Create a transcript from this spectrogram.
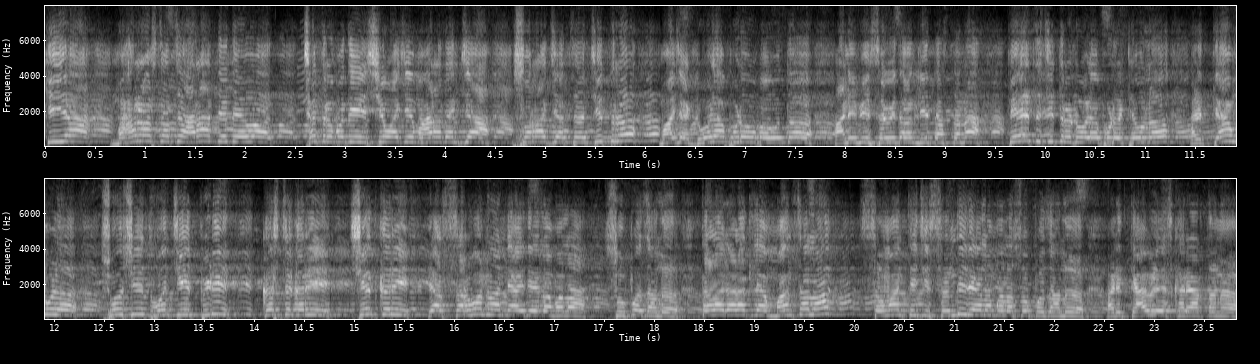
की या महाराष्ट्राचं आराध्य दैवत छत्रपती शिवाजी महाराजांच्या स्वराज्याचं चित्र माझ्या डोळ्यापुढं उभं होतं आणि मी संविधान लिहित असताना तेच चित्र डोळ्यापुढं ठेवलं आणि त्यामुळं शोषित वंचित पीडित कष्टकरी शेतकरी या सर्वांना न्याय द्यायला मला सोपं झालं. तळागाळातल्या माणसाला समानतेची संधी द्यायला मला सोपं झालं आणि त्यावेळेस खऱ्या अर्थानं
